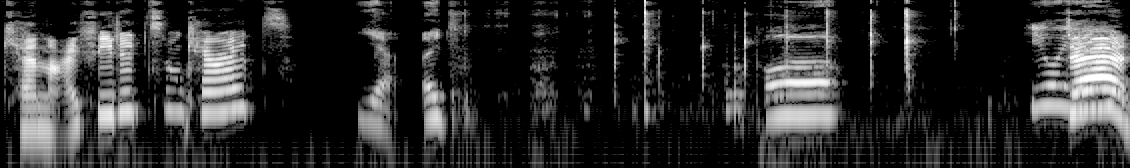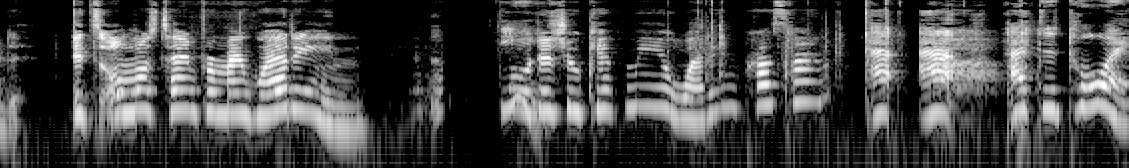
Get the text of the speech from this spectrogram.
Can I feed it some carrots? Yeah. I. Uh. Here Dad, it's almost time for my wedding. Oh, did you give me a wedding present? at, at, at the toy.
